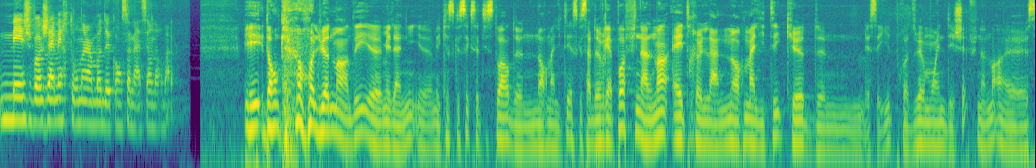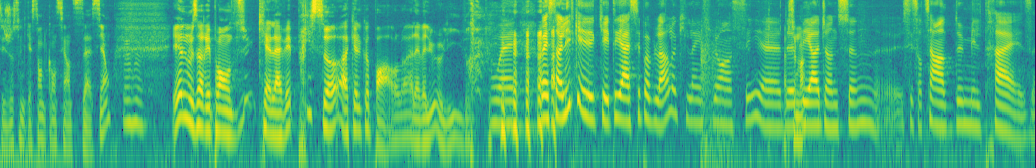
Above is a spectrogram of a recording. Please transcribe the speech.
mais je vais jamais retourner à un mode de consommation normal. Et donc, on lui a demandé, euh, Mélanie, euh, mais qu'est-ce que c'est que cette histoire de normalité? Est-ce que ça devrait pas finalement être la normalité que de- d'essayer de produire moins de déchets? Finalement, Euh, c'est juste une question de conscientisation. Mhm. Et elle nous a répondu qu'elle avait pris ça à quelque part. là. Elle avait lu un livre. Ouais. Ben, c'est un livre qui a, qui a été assez populaire, là, qui l'a influencé, de Absolument. Bea Johnson. C'est sorti en 2013.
